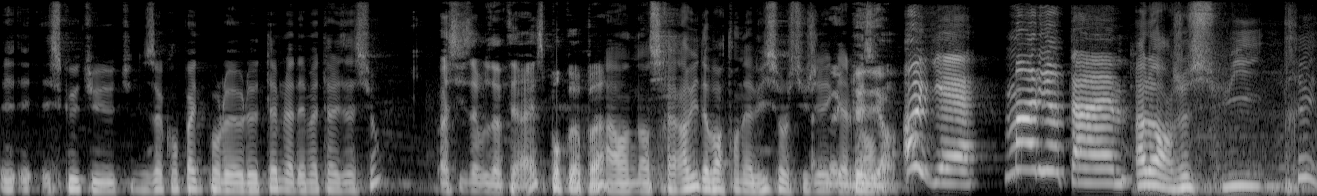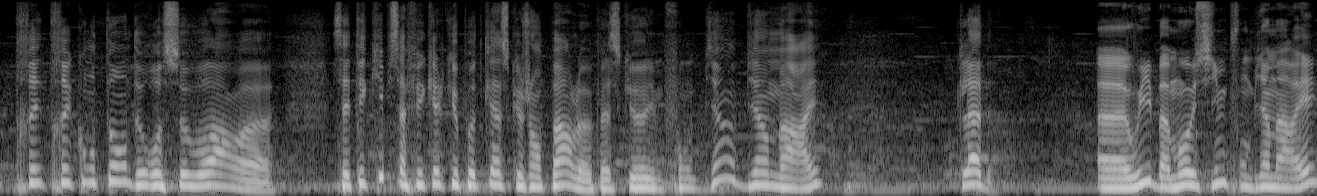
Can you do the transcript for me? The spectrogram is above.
Est-ce que tu, tu nous accompagnes pour le, le thème la dématérialisation? Bah, si ça vous intéresse, pourquoi pas Ah, On en serait ravi d'avoir ton avis sur le sujet Avec également. plaisir. Oh yeah, Mario time! Alors, je suis très, très, très content de recevoir euh, cette équipe. Ça fait quelques podcasts que j'en parle parce qu'ils me font bien, bien marrer. Clad, Euh, oui, bah moi aussi, ils me font bien marrer,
